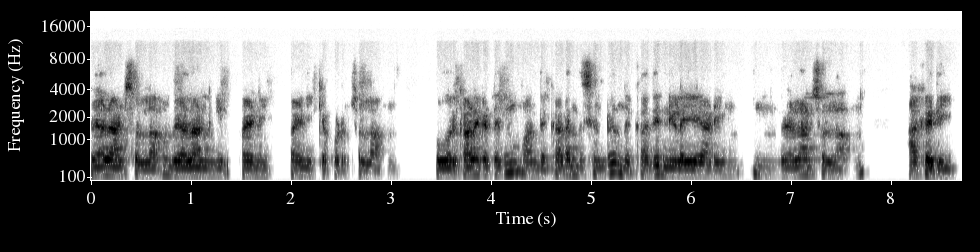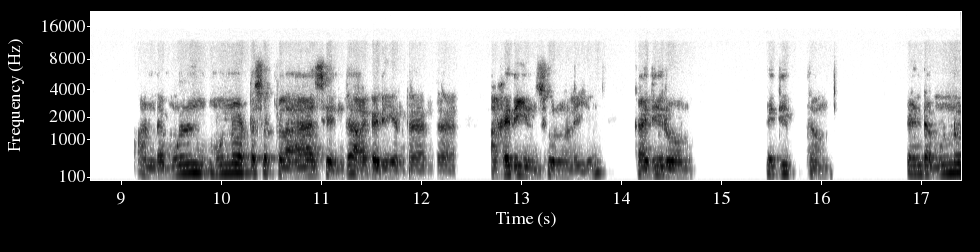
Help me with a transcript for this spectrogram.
வேளாண் சொல்லாகும். வேளாண்கில் பயணி பயணிக்கப்படும் சொல்லாகும். ஒவ்வொரு காலகட்டத்திலும் அந்த கடந்து சென்று அந்த கதிர் நிலையை அடையும் வேளாண் சொல்லாகும். அகதி அந்த முன் முன்னோட்ட சொற்களாக சேர்ந்து அகதி என்ற அந்த அகதியின் சூழ்நிலையும் கதிரோன் எதிப்தம் என்ற முன்னோ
